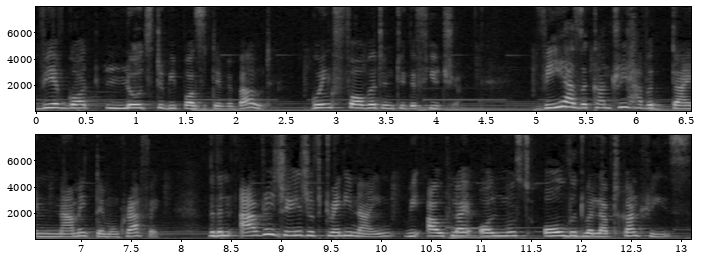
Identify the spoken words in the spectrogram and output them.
We have got loads to be positive about going forward into the future. We as a country have a dynamic demographic. With an average age of 29, we outlie almost all the developed countries.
